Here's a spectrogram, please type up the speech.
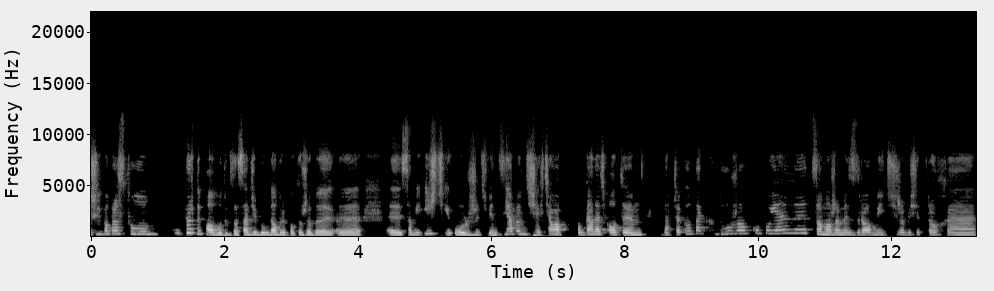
czyli po prostu każdy powód w zasadzie był dobry po to, żeby y, y, sobie iść i ulżyć. Więc ja bym dzisiaj chciała pogadać o tym, dlaczego tak dużo kupujemy, co możemy zrobić, żeby się trochę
